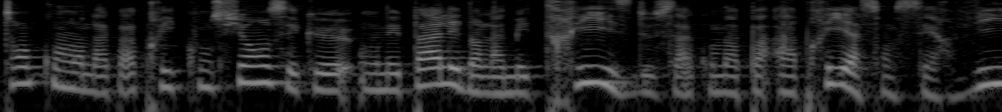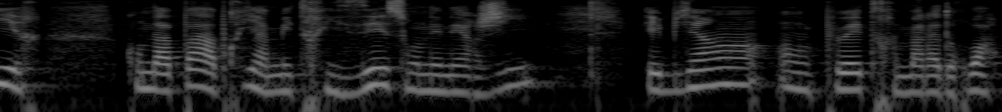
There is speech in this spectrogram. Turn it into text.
tant qu'on n'a pas pris conscience et qu'on n'est pas allé dans la maîtrise de ça, qu'on n'a pas appris à s'en servir, qu'on n'a pas appris à maîtriser son énergie, eh bien, on peut être maladroit.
